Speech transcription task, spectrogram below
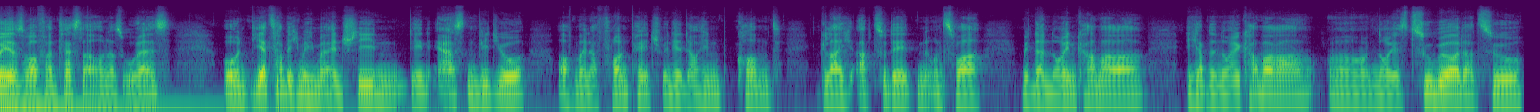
hier ist Rolf von Tesla Owners US und jetzt habe ich mich mal entschieden, den ersten Video auf meiner Frontpage, wenn ihr dahin kommt, gleich abzudaten und zwar mit einer neuen Kamera. Ich habe eine neue Kamera, äh, neues Zubehör dazu.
